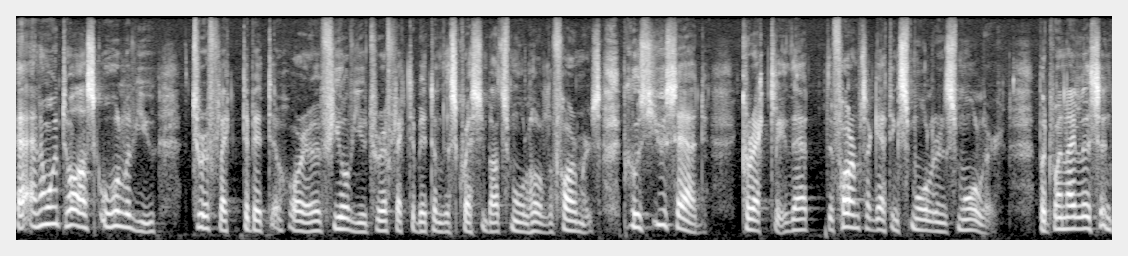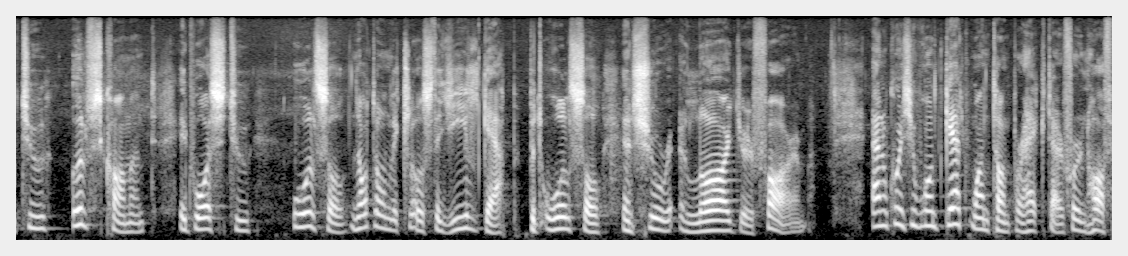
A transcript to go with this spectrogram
And I want to ask all of you to reflect a bit, or a few of you to reflect a bit on this question about smallholder farmers. Because you said correctly that the farms are getting smaller and smaller. But when I listened to Ulf's comment, it was to also not only close the yield gap, but also ensure a larger farm. And of course, you won't get one ton per hectare for an half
